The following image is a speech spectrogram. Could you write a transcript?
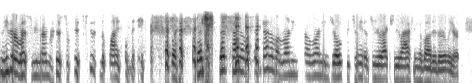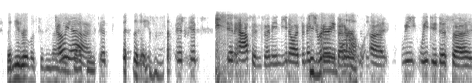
neither of us remembers which is the final name. But that's that's kind of that's kind of a running a running joke between us. We were actually laughing about it earlier that neither of us could remember Oh yeah. exactly It the name. Mhm. it it it happens. I mean, you know, if it makes He's you feel better, uh, we we do this. Uh,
